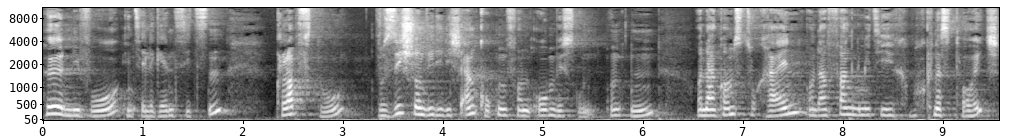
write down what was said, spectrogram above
höherem Niveau intelligent sitzen, klopfst du, du siehst schon, wie die dich angucken von oben bis unten und dann kommst du rein und dann fangen die mit dir gebrochenes Deutsch,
